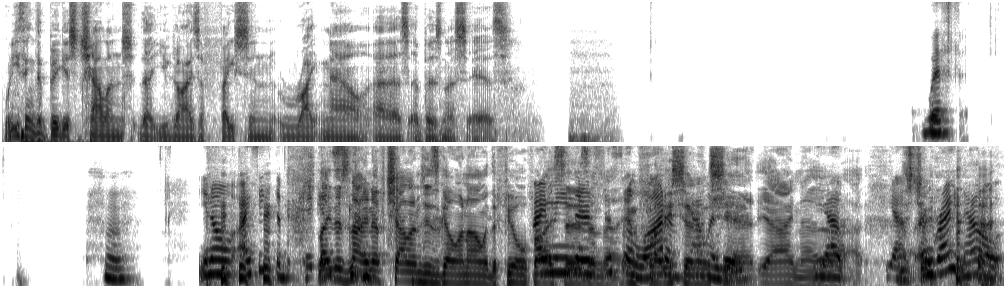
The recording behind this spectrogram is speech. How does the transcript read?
what do you think the biggest challenge that you guys are facing right now as a business is? With, hmm, you know, I think the biggest... like there's not enough challenges going on with the fuel prices I mean, and the inflation and shit. Yeah, I know. Yeah, yeah. And right now,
